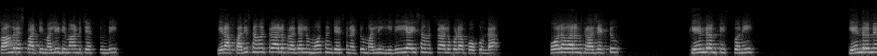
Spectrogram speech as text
కాంగ్రెస్ పార్టీ మళ్ళీ డిమాండ్ చేస్తుంది. ఇలా పది సంవత్సరాలు ప్రజలను మోసం చేసినట్టు మళ్ళీ ఇది ఐదు సంవత్సరాలు కూడా పోకుండా పోలవరం ప్రాజెక్టు కేంద్రం తీసుకొని కేంద్రమే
